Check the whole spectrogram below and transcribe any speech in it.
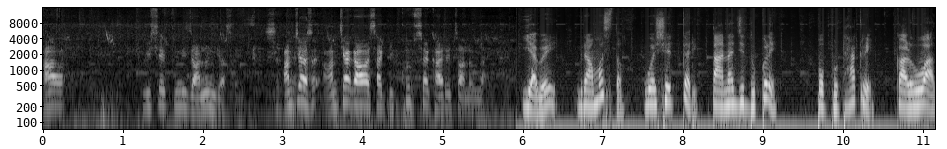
हा विषय तुम्ही जाणून घ्या साहेब. आमच्या आमच्या गावासाठी खूप सहकार्य चालवलं आहे. यावेळी ग्रामस्थ व शेतकरी तानाजी दुकळे पप्पू ठाकरे काळू वाघ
